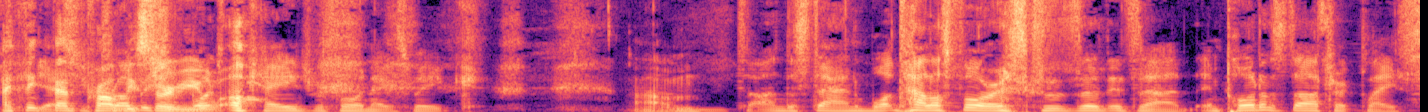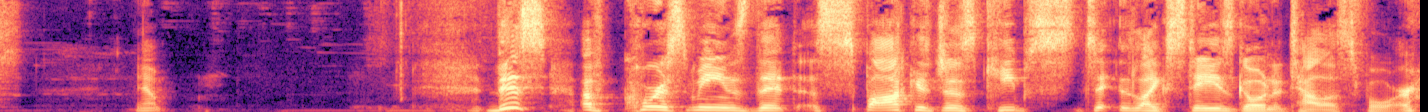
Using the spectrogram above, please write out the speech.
I think that'd probably, serve you watch well. The Cage before next week Um, to understand what Talos Four is because it's, a- it's an important Star Trek place. Yep. This, of course, means that Spock is just keeps st- like stays going to Talos Four.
